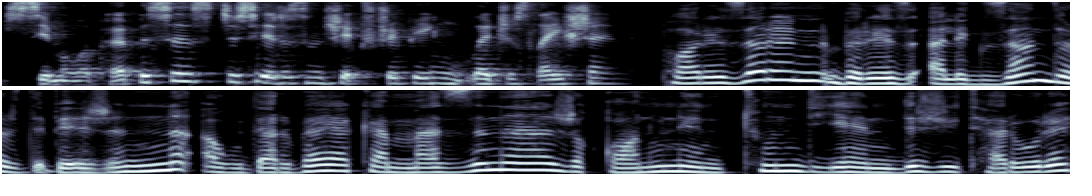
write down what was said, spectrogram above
similar purposes to citizenship stripping legislation. پارزرن برز الکساندر دبیجن او دربه که مزنه ج قانون تند ین دجی ترور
